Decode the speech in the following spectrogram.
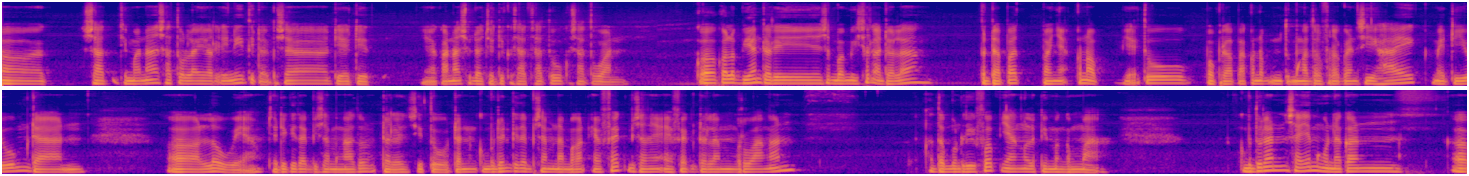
uh, saat, di mana satu layer ini tidak bisa diedit, ya karena sudah jadi kesatu kesatuan. Kelebihan dari sebuah mixer adalah terdapat banyak knob, yaitu beberapa knob untuk mengatur frekuensi high, medium, dan uh, low ya. Jadi kita bisa mengatur dari situ dan kemudian kita bisa menambahkan efek, misalnya efek dalam ruangan ataupun reverb yang lebih menggema. Kebetulan saya menggunakan uh,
